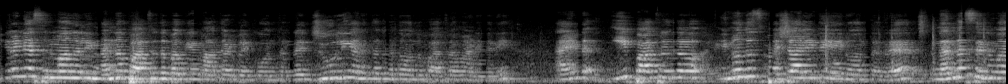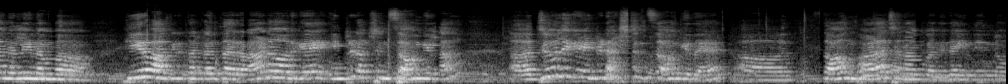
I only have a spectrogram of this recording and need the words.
ಹಿರಣ್ಯ ಸಿನಿಮಾನಲ್ಲಿ ನನ್ನ ಪಾತ್ರದ ಬಗ್ಗೆ ಮಾತಾಡಬೇಕು ಅಂತಂದ್ರೆ ಜೂಲಿ ಅಂತಕ್ಕಂಥ ಒಂದು ಪಾತ್ರ ಮಾಡಿದ್ದೀನಿ. ಅಂಡ್ ಈ ಪಾತ್ರದ ಇನ್ನೊಂದು ಸ್ಪೆಷಾಲಿಟಿ ಏನು ಅಂತಂದ್ರೆ ನನ್ನ ಸಿನಿಮಾನಲ್ಲಿ ನಮ್ಮ ಹೀರೋ ಆಗಿರ್ತಕ್ಕಂಥ ರಾಣ ಅವ್ರಿಗೆ ಇಂಟ್ರೊಡಕ್ಷನ್ ಸಾಂಗ್ ಇಲ್ಲ. ಜೂಲಿಗೆ ಇಂಟ್ರೊಡಕ್ಷನ್ ಸಾಂಗ್ ಇದೆ. ಸಾಂಗ್ ಬಹಳ ಚೆನ್ನಾಗಿ ಬಂದಿದೆ. ಇನ್ನೇನು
